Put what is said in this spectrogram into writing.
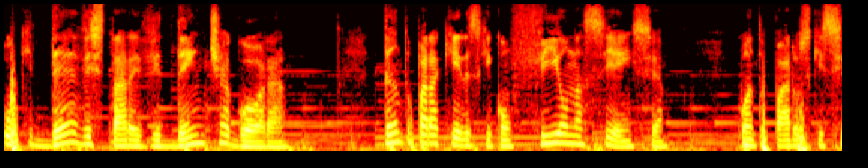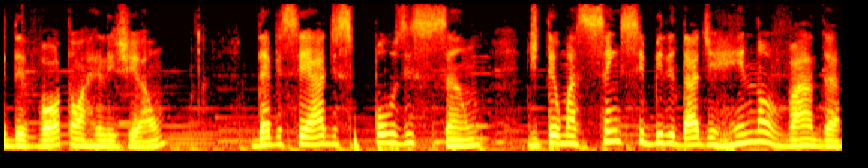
O que deve estar evidente agora, tanto para aqueles que confiam na ciência, quanto para os que se devotam à religião, deve ser a disposição de ter uma sensibilidade renovada,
